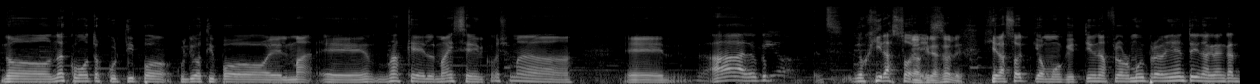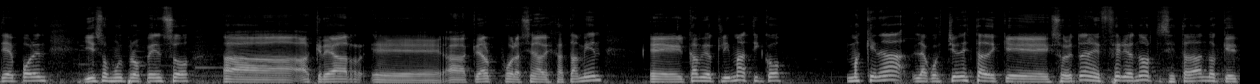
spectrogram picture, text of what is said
No, no es como otros cultivo- cultivos tipo el ma- eh, más que el maíz, el- ¿cómo se llama? Eh, ah, lo que- Trigo. Los girasoles. Los girasoles. Girasol que como que tiene una flor muy proveniente y una gran cantidad de polen y eso es muy propenso a, a crear eh, a crear población de abejas también eh, el cambio climático más que nada la cuestión esta de que sobre todo en el hemisferio norte se está dando que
